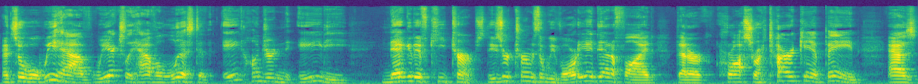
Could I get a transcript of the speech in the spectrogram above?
And so what we have, we actually have a list of 880 negative key terms. These are terms that we've already identified that are across our entire campaign as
